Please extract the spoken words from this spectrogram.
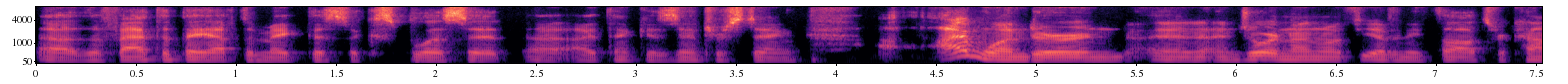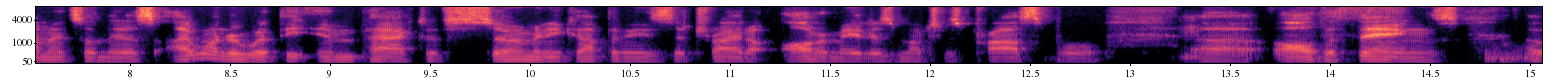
Uh, the fact that they have to make this explicit, uh, I think, is interesting. I wonder, and, and, and Jordan, I don't know if you have any thoughts or comments on this. I wonder what the impact of so many companies that try to automate as much as possible mm. uh, all the things, uh,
